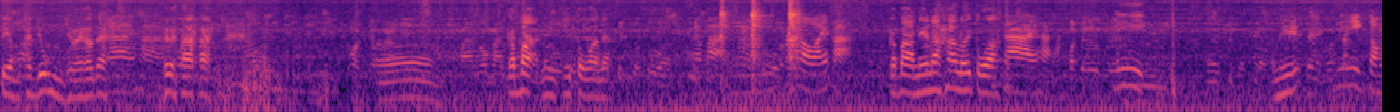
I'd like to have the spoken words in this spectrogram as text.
เตรียมขยุ่มใช่ไหมครับเนี่ยใช่ค่ะต้องดึงดึงดึงเออกระบะหนึ่งกี่ตัวเนี่ย กระบะนี้ห้าร้อยค่ะ กระบะนี้นะห้าร้อยตัว ใช่ค่ะ นี่อีกอันนี้นี่อีกสอง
